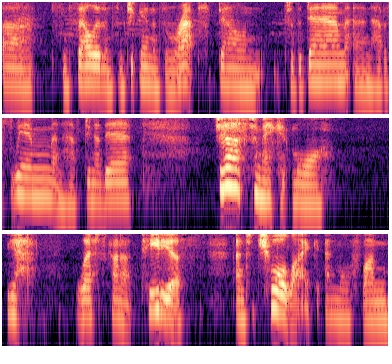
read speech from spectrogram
uh, some salad and some chicken and some wraps down to the dam and have a swim and have dinner there. Just to make it more, yeah, less kind of tedious and chore like and more fun.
